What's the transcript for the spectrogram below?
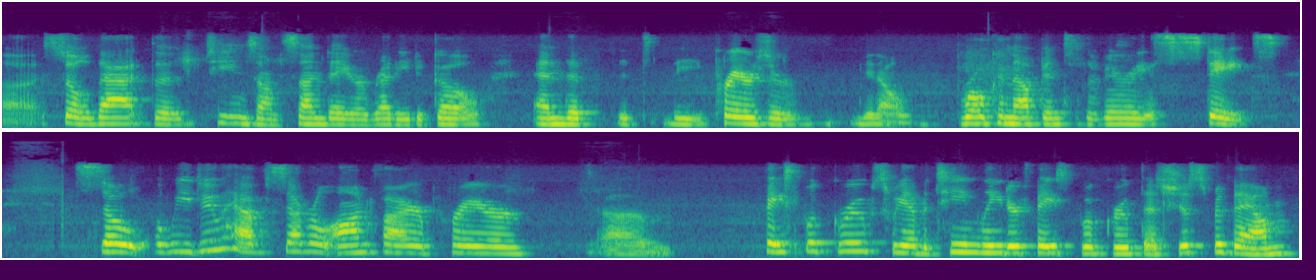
uh, so that the teams on Sunday are ready to go, and the, the the prayers are you know broken up into the various states. So we do have several on fire prayer um, Facebook groups. We have a team leader Facebook group that's just for them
